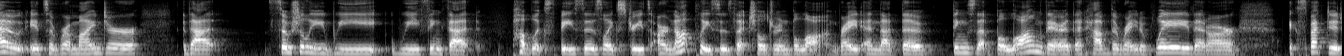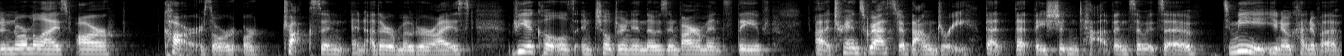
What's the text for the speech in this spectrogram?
out, it's a reminder that socially we we think that public spaces like streets are not places that children belong, right? And that the things that belong there that have the right of way that are expected and normalized are cars or or trucks and, and other motorized vehicles and children in those environments they've uh, transgressed a boundary that that they shouldn't have and so it's a to me, you know, kind of a,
